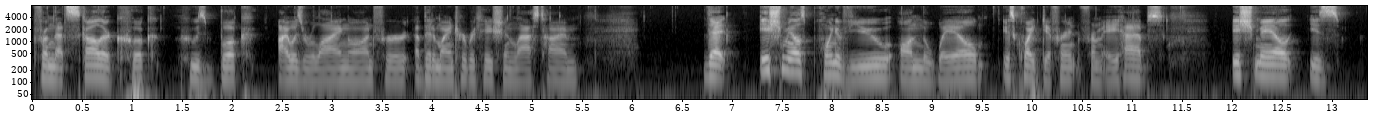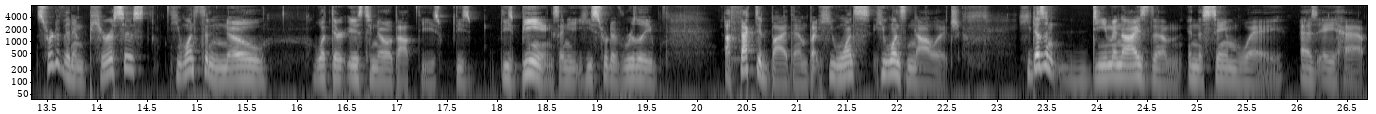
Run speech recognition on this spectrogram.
from that scholar Cook, whose book I was relying on for a bit of my interpretation last time, that Ishmael's point of view on the whale is quite different from Ahab's. Ishmael is sort of an empiricist. He wants to know what there is to know about these these these beings, and he, he's sort of really affected by them. But he wants he wants knowledge. He doesn't demonize them in the same way as Ahab,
